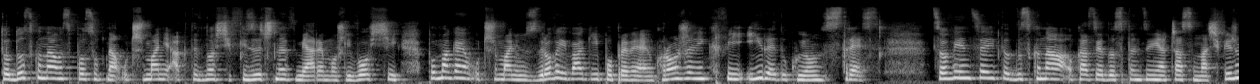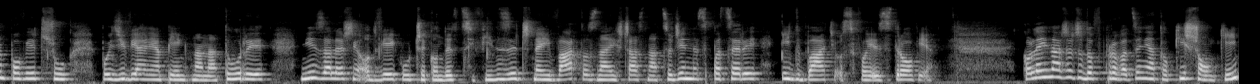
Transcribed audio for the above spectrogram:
to doskonały sposób na utrzymanie aktywności fizycznej w miarę możliwości. Pomagają utrzymaniu zdrowej wagi, poprawiają krążenie krwi i redukują stres. Co więcej, to doskonała okazja do spędzenia czasu na świeżym powietrzu, podziwiania piękna natury. Niezależnie od wieku czy kondycji fizycznej, warto znaleźć czas na codzienne spacery i dbać o swoje zdrowie. Kolejna rzecz do wprowadzenia to kiszonki.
